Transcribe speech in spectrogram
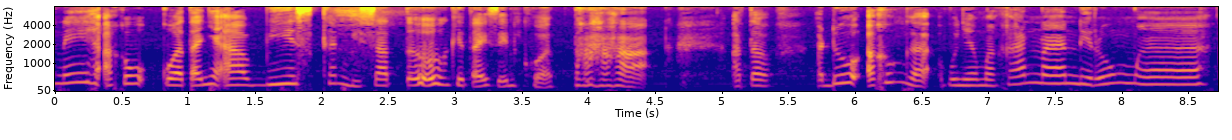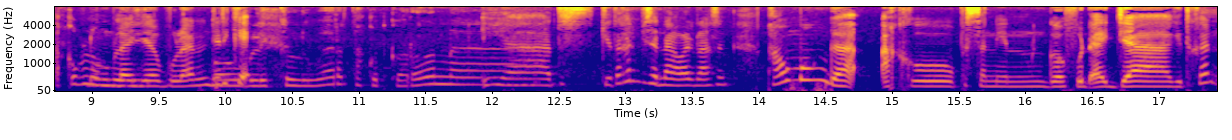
nih aku kuotanya habis kan bisa tuh kita isiin kuota. Atau aduh aku nggak punya makanan di rumah aku belum Mau belanja bulanan. Jadi kayak beli keluar takut corona. Iya terus kita kan bisa nawarin langsung kamu mau nggak aku pesenin GoFood aja? Gitu kan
